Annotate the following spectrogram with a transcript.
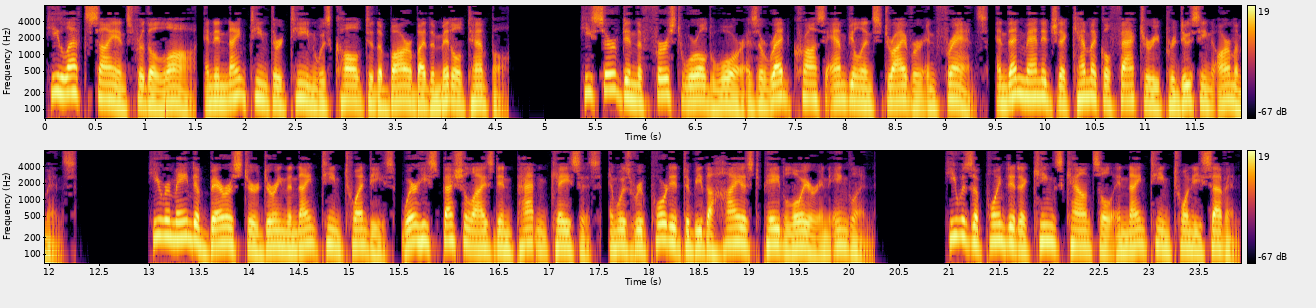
He left science for the law, and in 1913 was called to the bar by the Middle Temple. He served in the First World War as a Red Cross ambulance driver in France, and then managed a chemical factory producing armaments. He remained a barrister during the 1920s, where he specialised in patent cases, and was reported to be the highest paid lawyer in England. He was appointed a King's Counsel in 1927.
